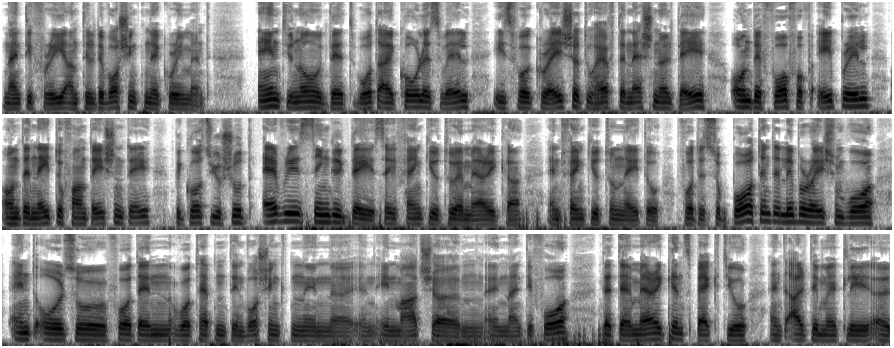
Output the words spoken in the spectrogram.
93 until the Washington Agreement. And you know that what I call as well is for Croatia to have the National Day on the 4th of April, on the NATO Foundation Day, because you should every single day say thank you to America and thank you to NATO for the support in the Liberation War and also for then what happened in Washington in uh, in, in, March um, in 94, that the Americans backed you and ultimately uh,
